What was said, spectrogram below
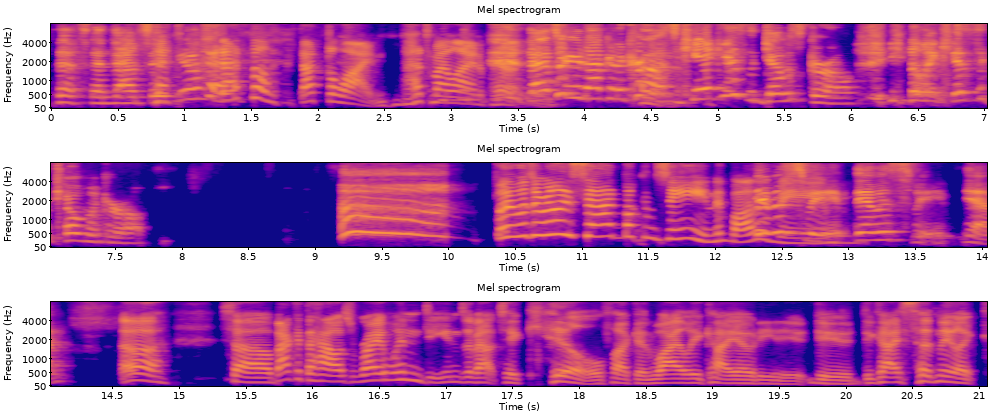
that's it. That's it. That's, okay. that's the that's the line. That's my line. Apparently, that's where you're not going to cross. You can't kiss the ghost girl. You only kiss the coma girl. but it was a really sad fucking scene. It bothered me. it was me. Sweet. It was sweet. Yeah. Uh so back at the house, right when Dean's about to kill fucking Wiley Coyote dude, the guy suddenly like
